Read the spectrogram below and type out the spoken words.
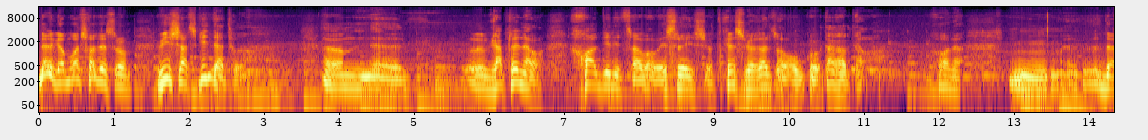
მე გამოაცხადეს რომ ვისაც გინდა თუ გაფრენაო ხვალდილი წავა ეს რეისო დღეს ვეღარ წავა უკვე დაღაბდა ხო და და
